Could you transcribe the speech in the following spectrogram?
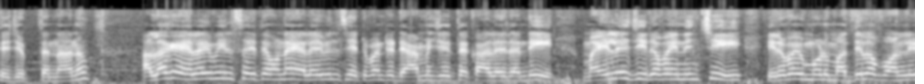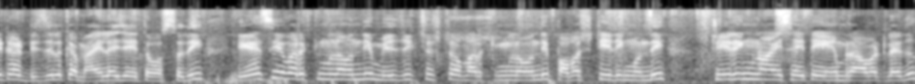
అయితే చెప్తున్నాను. అలాగే ఎలై వీల్స్ అయితే ఉన్నాయి. ఎలై వీల్స్ ఎటువంటి డ్యామేజ్ అయితే కాలేదండి. మైలేజ్ ఇరవై నుంచి ఇరవై మూడు మధ్యలో వన్ లీటర్ డీజిల్కి మైలేజ్ అయితే వస్తుంది. ఏసీ వర్కింగ్లో ఉంది మ్యూజిక్ సిస్టమ్ వర్కింగ్లో ఉంది పవర్ స్టీరింగ్ ఉంది. స్టీరింగ్ నాయిస్ అయితే ఏం రావట్లేదు.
